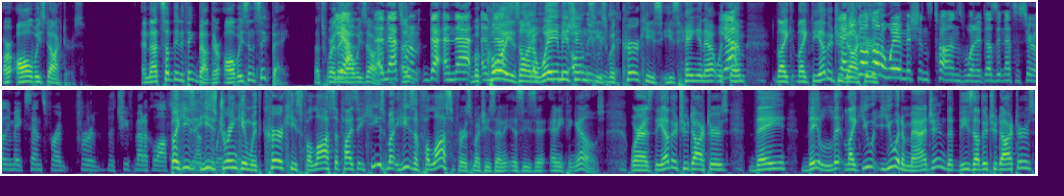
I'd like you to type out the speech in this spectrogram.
are always doctors and that's something to think about they're always in sick bay that's where they always are and that's what Uh, I'm. That and that. and McCoy that's, is on away missions. He's with. Kirk. He's he's hanging out with Yeah. them. Like like the other two Yeah, doctors. he goes on away missions tons when it doesn't necessarily make sense for for the chief medical officer. but he's he's drinking with Kirk. He's philosophizing. He's he's a philosopher as much as any, as he's anything else. Whereas the other two doctors, they they lit like you you would imagine that these other two doctors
